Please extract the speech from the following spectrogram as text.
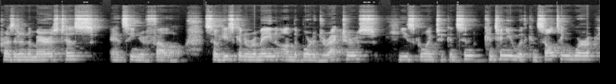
president emeritus and senior fellow. So, he's going to remain on the board of directors. He's going to con- continue with consulting work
